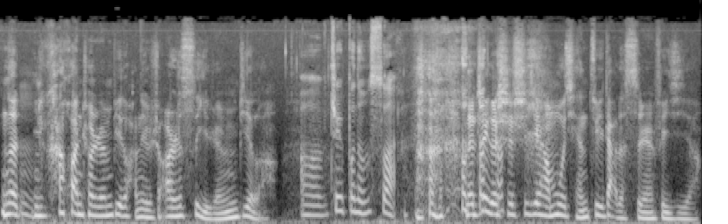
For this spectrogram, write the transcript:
那你看换成人民币的话，那就是二十四亿人民币了。呃，这不能算。那这个是世界上目前最大的私人飞机啊。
